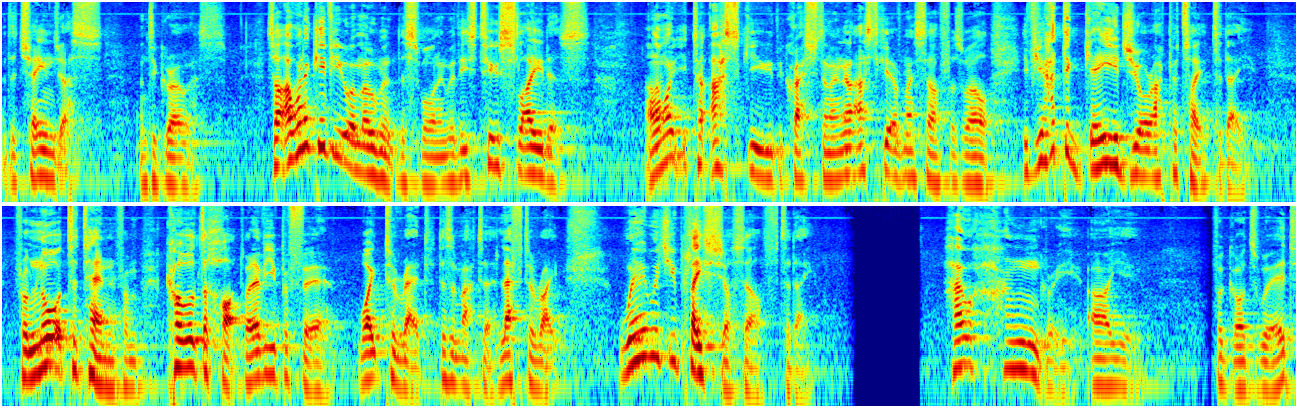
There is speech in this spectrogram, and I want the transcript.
and to change us and to grow us? So I want to give you a moment this morning with these two sliders. And I want you to ask you the question, I'm going to ask it of myself as well. If you had to gauge your appetite today, from 0 to 10, from cold to hot, whatever you prefer, white to red, doesn't matter, left to right. Where would you place yourself today? How hungry are you for God's word,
